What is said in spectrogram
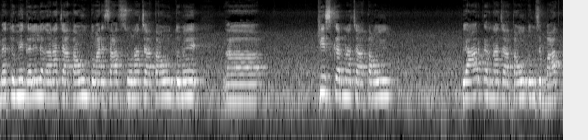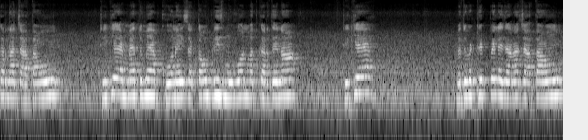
मैं तुम्हें गले लगाना चाहता हूँ तुम्हारे साथ सोना चाहता हूँ तुम्हें आ, किस करना चाहता हूँ प्यार करना चाहता हूँ तुमसे बात करना चाहता हूँ ठीक है? मैं तुम्हें अब खो नहीं सकता हूँ प्लीज़ मूव ऑन मत कर देना ठीक है? मैं तुम्हें ट्रिप पे ले जाना चाहता हूँ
